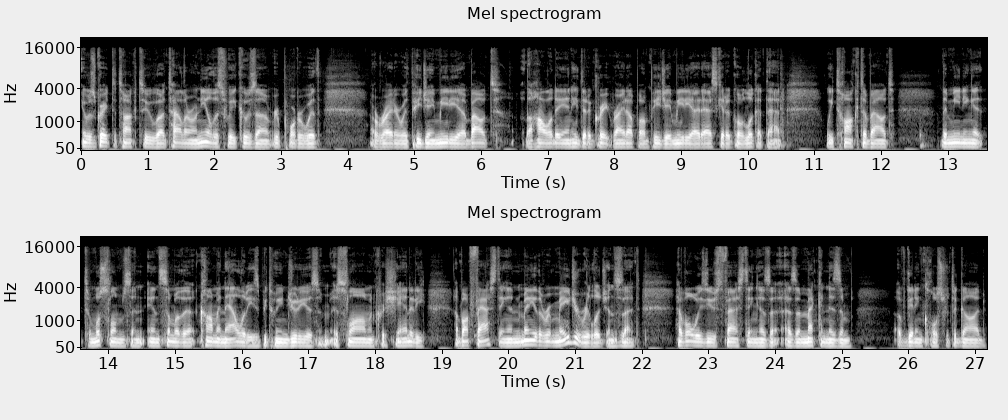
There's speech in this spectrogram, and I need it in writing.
it was great to talk to uh, Tyler O'Neill this week, who's a reporter with a writer with PJ Media about the holiday, and he did a great write up on PJ Media. I'd ask you to go look at that. We talked about the meaning it to Muslims and, and some of the commonalities between Judaism, Islam, and Christianity about fasting, and many of the major religions that have always used fasting as a as a mechanism of getting closer to God.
